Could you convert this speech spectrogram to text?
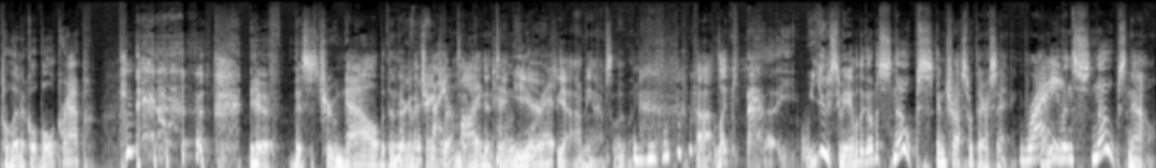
political bullcrap. if this is true now, but then they're going to the change their mind in 10 years. Yeah, I mean, absolutely. uh, like, uh, we used to be able to go to Snopes and trust what they're saying. Right. And even Snopes now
